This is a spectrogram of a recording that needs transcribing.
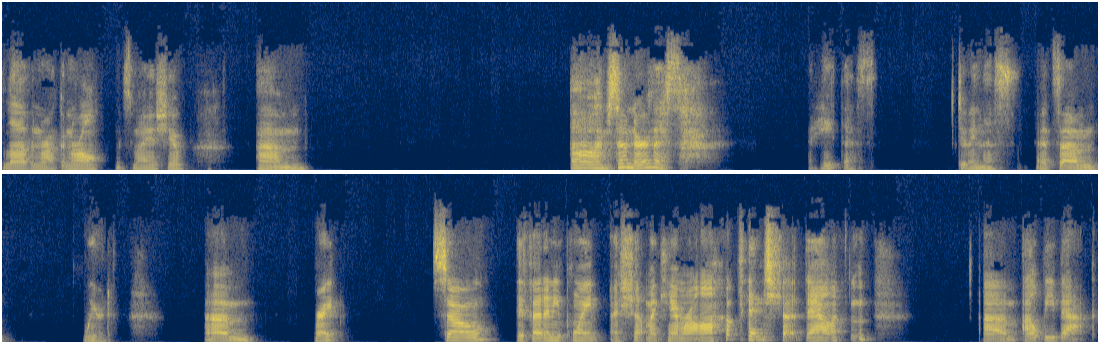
love, and rock and roll is my issue. Um, oh, I'm so nervous. I hate this, doing this. It's um weird. Um, right. So if at any point I shut my camera off and shut down, um, I'll be back.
